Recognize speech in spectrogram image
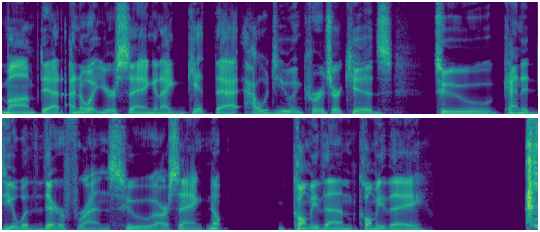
mom, dad, I know what you're saying and I get that. How would you encourage our kids to kind of deal with their friends who are saying, nope, call me them, call me they?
